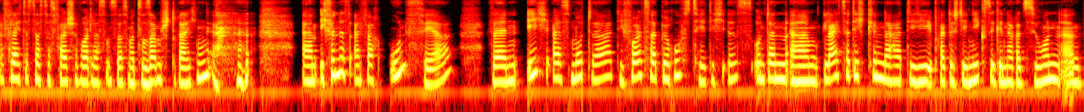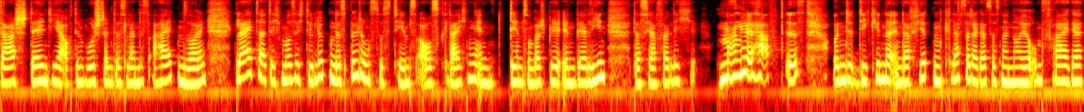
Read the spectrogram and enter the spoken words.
vielleicht ist das das falsche Wort, lass uns das mal zusammenstreichen. ähm, ich finde es einfach unfair, wenn ich als Mutter, die Vollzeit berufstätig ist und dann ähm, gleichzeitig Kinder hat, die praktisch die nächste Generation äh, darstellen, die ja auch den Wohlstand des Landes erhalten sollen. Gleichzeitig muss ich die Lücken des Bildungssystems ausgleichen, in dem zum Beispiel in Berlin das ja völlig mangelhaft ist. Und die Kinder in der vierten Klasse, da gab es eine neue Umfrage,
